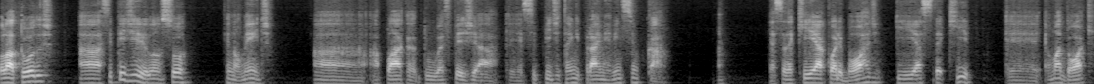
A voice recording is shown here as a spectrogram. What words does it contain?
Olá a todos. A CPID lançou finalmente a, a placa do FPGA é, CPID Tang Primer 25K. Né? Essa daqui é a Core Board e essa daqui é, é uma dock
